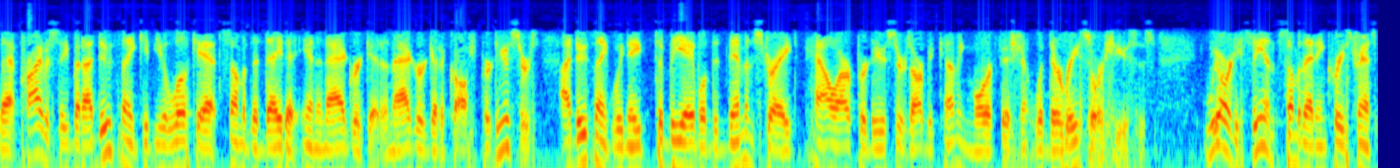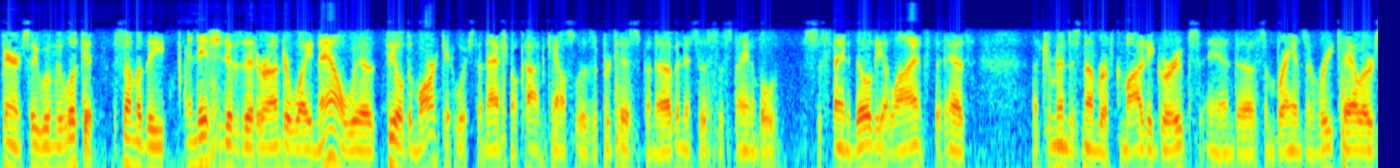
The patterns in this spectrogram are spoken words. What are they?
that privacy. But I do think if you look at some of the data in an aggregate, an aggregate across producers, I do think we need to be able to demonstrate how our producers are becoming more efficient with their resource uses we're already seeing some of that increased transparency when we look at some of the initiatives that are underway now with Field to Market, which the National Cotton Council is a participant of, and it's a sustainable sustainability alliance that has a tremendous number of commodity groups and uh, some brands and retailers,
